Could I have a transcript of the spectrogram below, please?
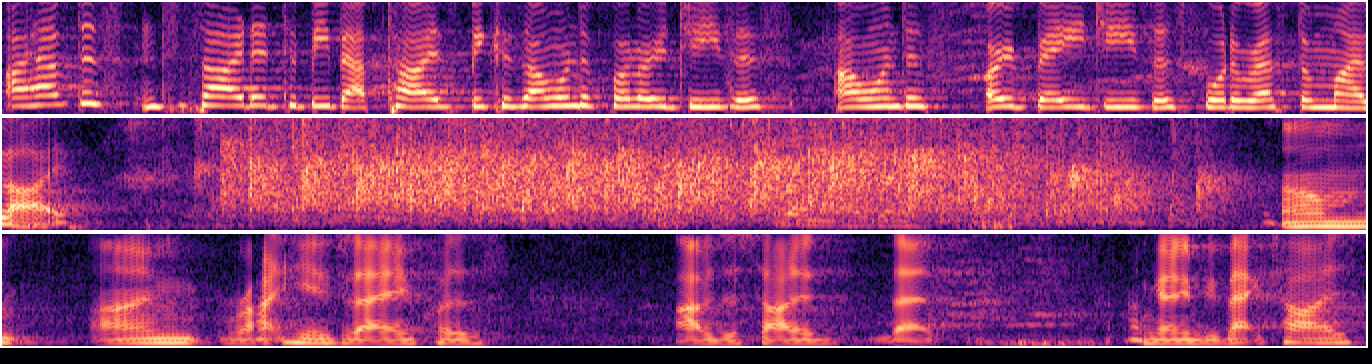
I have just decided to be baptized because I want to follow Jesus. I want to obey Jesus for the rest of my life. Um, I'm right here today because I've decided that I'm going to be baptized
